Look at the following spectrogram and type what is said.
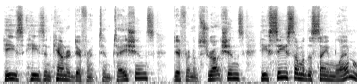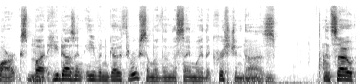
he's he's encountered different temptations different obstructions. He sees some of the same landmarks but he doesn't even go through some of them the same way that christian does. And so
